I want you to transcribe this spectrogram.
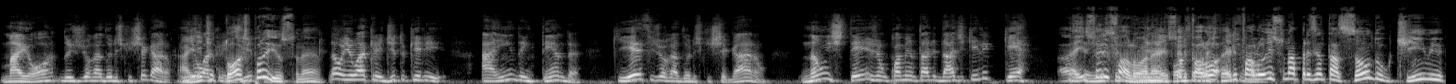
maior dos jogadores que chegaram. A E gente acredito- torce pra isso, né? Não, eu acredito que ele ainda entenda que esses jogadores que chegaram não estejam com a mentalidade que ele quer. Ah, é sim, isso ele falou, né? Isso ele falou, bastante ele falou mesmo. isso na apresentação do time,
